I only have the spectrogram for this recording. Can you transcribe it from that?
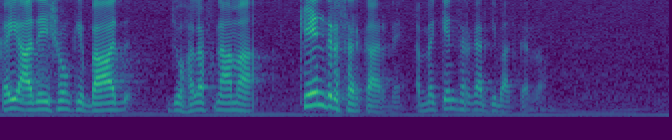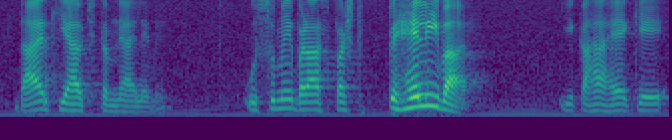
कई आदेशों के बाद जो हलफनामा केंद्र सरकार ने, अब मैं केंद्र सरकार की बात कर रहा हूँ, दायर किया है उच्चतम न्यायालय में, उसमें बड़ा स्पष्ट पहली बार ये कहा है कि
